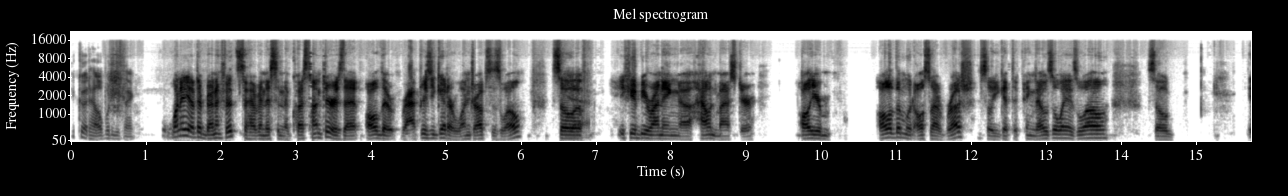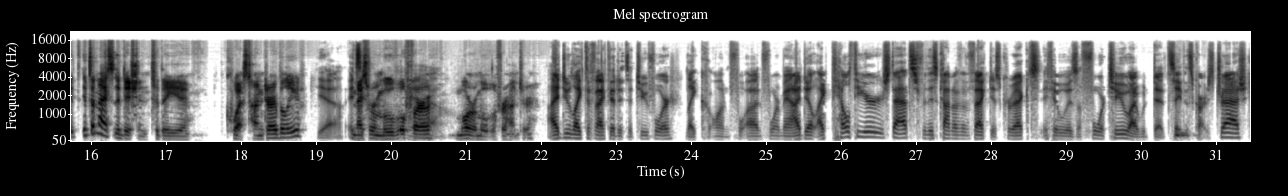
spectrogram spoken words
it could help. What do you think? One of the other benefits to having this in the Quest Hunter is that all the raptors you get are one drops as well. So yeah. if, if you'd be running a Houndmaster, all your all of them would also have rush, so you get to ping those away as well. So it, it's a nice addition to the uh, Quest Hunter, I believe. Yeah, it's nice removal for yeah. more removal for Hunter. I do like the fact that it's a two four, like on four, on four man. I do like healthier stats for this kind of effect is correct. If it was a four two, I would say this card is trash.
